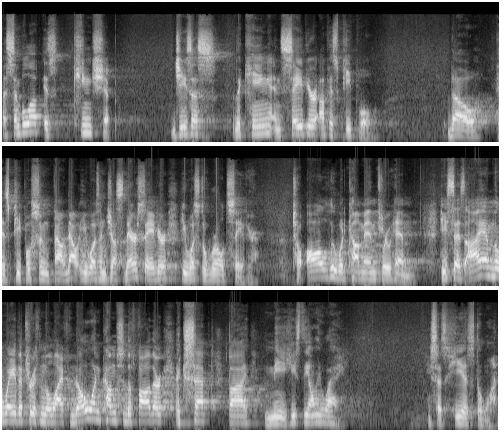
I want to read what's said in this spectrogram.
a symbol of is kingship. Jesus, the King and Savior of his people, though his people soon found out he wasn't just their Savior, he was the world's Savior. To all who would come in through him. He says, I am the way, the truth, and the life. No one comes to the Father except by me. He's the only way. He says, He is the one.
